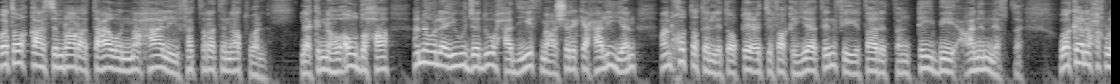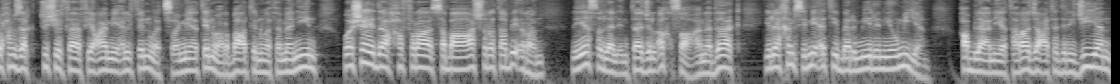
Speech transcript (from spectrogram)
وتوقع استمرار التعاون معها لفترة أطول. لكنه أوضح أنه لا يوجد حديث مع الشركة حاليا عن خطة لتوقيع اتفاقيات في إطار التنقيب عن النفط. وكان حقل حمزة اكتشف في عام 1984 وشهد حفر 17 بئرا ليصل الإنتاج الأقصى آنذاك إلى 500 برميل يوميا قبل أن يتراجع تدريجيا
